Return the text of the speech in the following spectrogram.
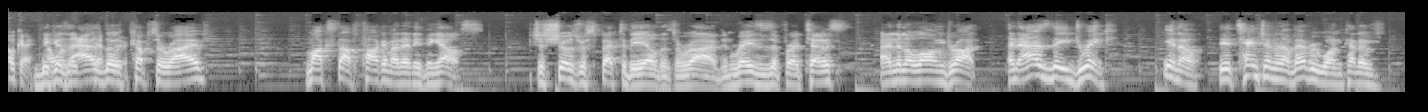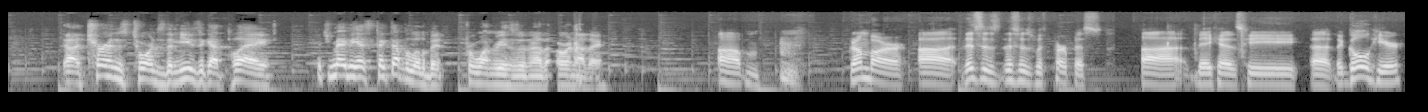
Okay. Because as those there. cups arrive, Mock stops talking about anything else. Just shows respect to the ale that's arrived and raises it for a toast and then a long draught. And as they drink, you know, the attention of everyone kind of uh, turns towards the music at play, which maybe has picked up a little bit for one reason or another. Or another. um, Grumbar, uh, this is this is with purpose uh, because he uh, the goal here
